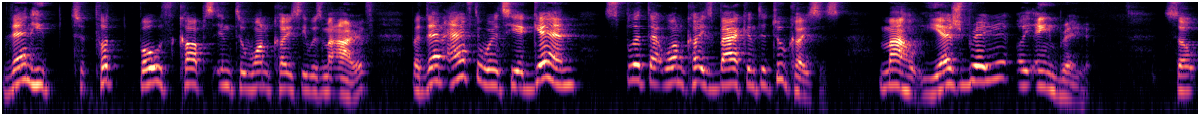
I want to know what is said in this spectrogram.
Then he t- put both cups into one kais. He was ma'arif, but then afterwards he again split that one kais back into two kaises. Mahu yesh or ein. So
